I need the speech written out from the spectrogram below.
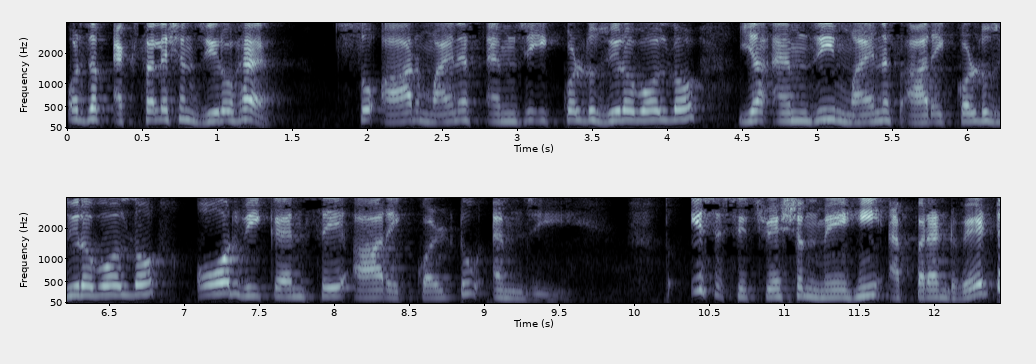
और जब एक्सलेशन ज़ीरो है so R minus M G equal to zero बोल दो, या M G minus R equal to zero बोल दो और we can say R equal to M G तो इस सिचुएशन में ही अपेरेंट वेट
